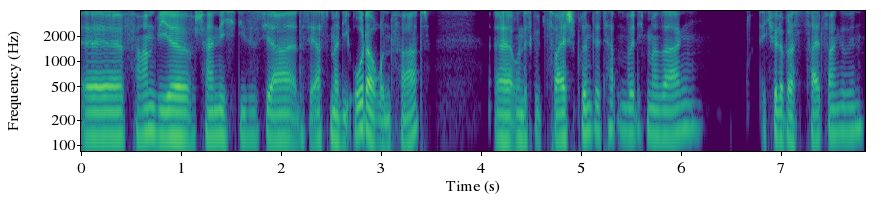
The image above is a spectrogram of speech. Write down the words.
äh, fahren wir wahrscheinlich dieses Jahr das erste Mal die Oder-Rundfahrt. Äh, und es gibt zwei Sprintetappen, würde ich mal sagen. Ich will aber das Zeitfahren gewinnen.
